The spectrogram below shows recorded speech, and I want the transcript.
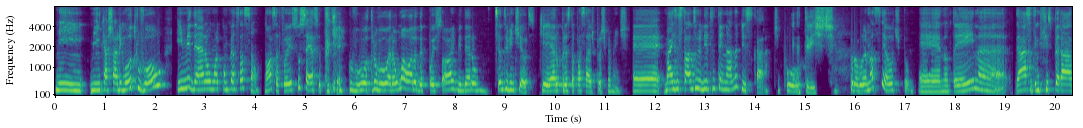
me, me encaixaram em outro voo e me deram uma compensação. Nossa, foi sucesso, porque o outro voo era uma hora depois só e me deram 120 euros, que era o preço da passagem praticamente. É, mas Estados Unidos não tem nada disso, cara. Tipo. É triste problema seu, tipo, é, não tem na. Ah, você tem que esperar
